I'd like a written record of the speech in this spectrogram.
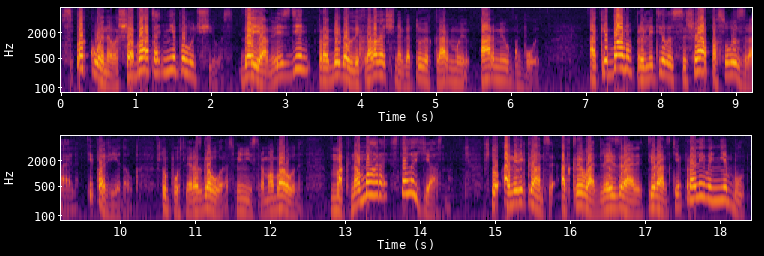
Спокойного шаббата не получилось. Даян весь день пробегал лихорадочно, готовя к армию, армию к бою. А к Ибану прилетел из США посол Израиля и поведал, что после разговора с министром обороны Макнамарой стало ясно, что американцы открывать для Израиля Тиранские проливы не будут.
